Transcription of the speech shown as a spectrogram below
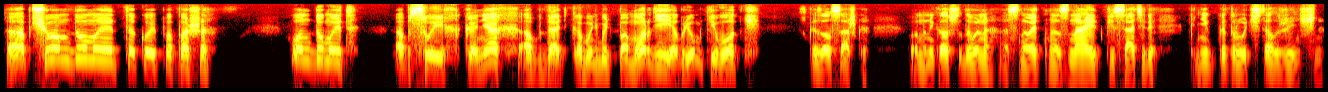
«А об чем думает такой папаша? Он думает об своих конях, обдать кому-нибудь по морде и об рюмке водки», — сказал Сашка. Он намекал, что довольно основательно знает писателя, книгу которого читала женщина.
